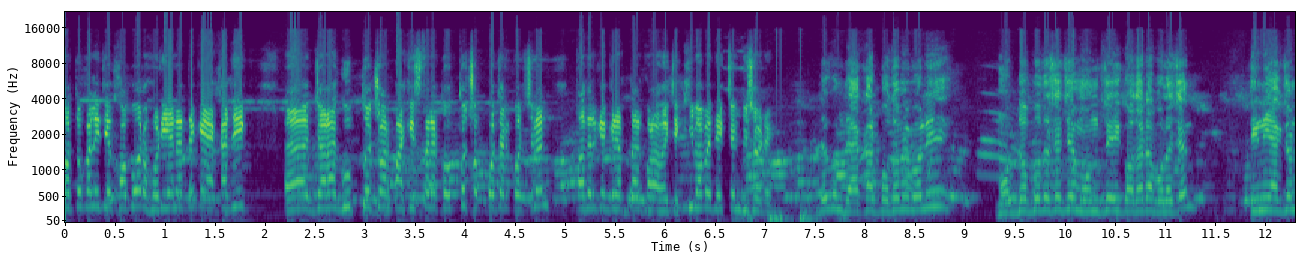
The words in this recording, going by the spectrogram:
গতকালই যে খবর, হরিয়ানা থেকে একাধিক যারা গুপ্তচর পাকিস্তানের তথ্য প্রচার করছিলেন, তাদেরকে গ্রেপ্তার করা হয়েছে। কীভাবে দেখছেন বিষয়টাকে দেখুন, দেখার প্রথমে বলি, মধ্যপ্রদেশের যে মন্ত্রী এই কথাটা বলেছেন, তিনি একজন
